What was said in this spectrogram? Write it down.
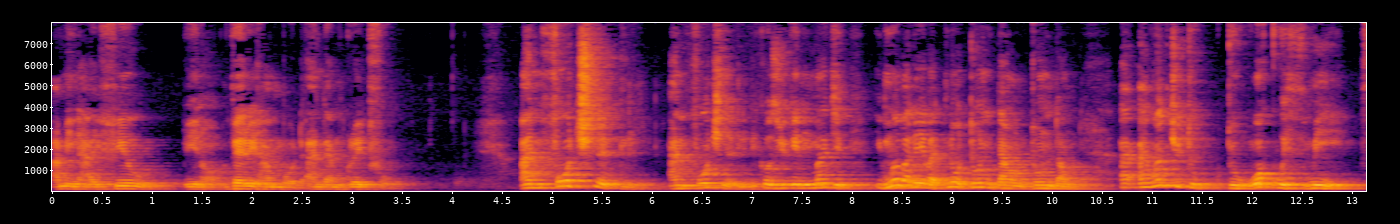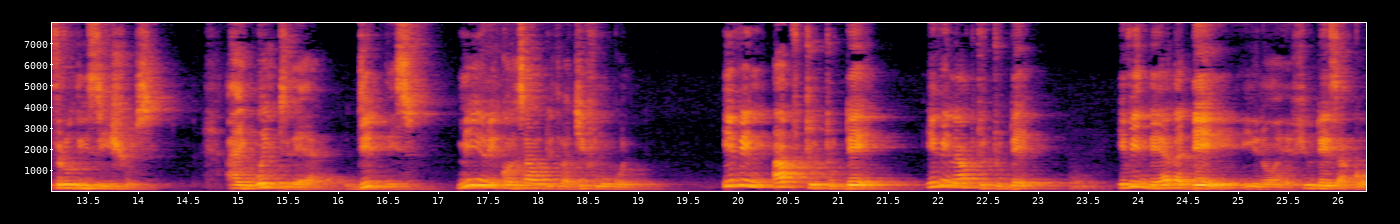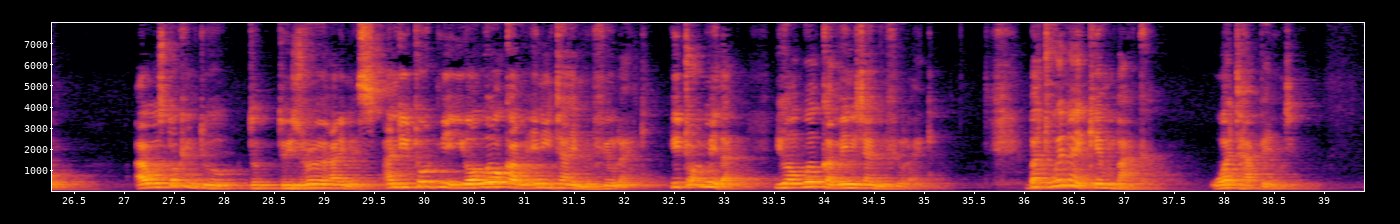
I mean, I feel you know very humbled and I'm grateful. Unfortunately, unfortunately, because you can imagine, no, tone down, tone down. I, I want you to, to walk with me through these issues. I went there, did this, me reconciled with our Chief Mukuni. Even up to today, even up to today, even the other day, you know, a few days ago, I was talking to, to, to His Royal Highness, and he told me, You are welcome anytime you feel like. He told me that you are welcome anytime you feel like. But when I came back, what happened?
